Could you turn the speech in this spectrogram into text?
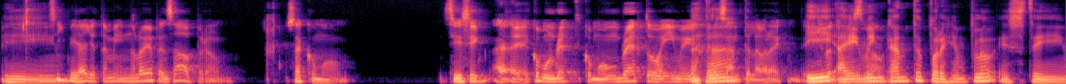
eh, Sí, mira, yo también no lo había pensado, pero, o sea, como, sí, sí, eh, como un reto, como un reto ahí medio interesante a la hora de. de Y que lo a mí me encanta, por ejemplo, este.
